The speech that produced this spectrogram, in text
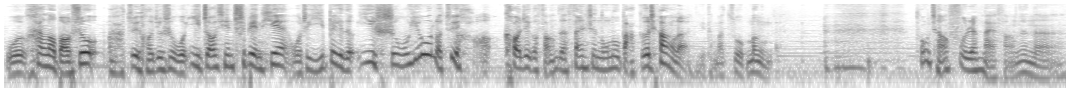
我旱涝保收啊！最好就是我一招鲜吃遍天，我这一辈子衣食无忧了。最好靠这个房子翻身农奴把歌唱了。你他妈做梦的！通常富人买房子呢，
